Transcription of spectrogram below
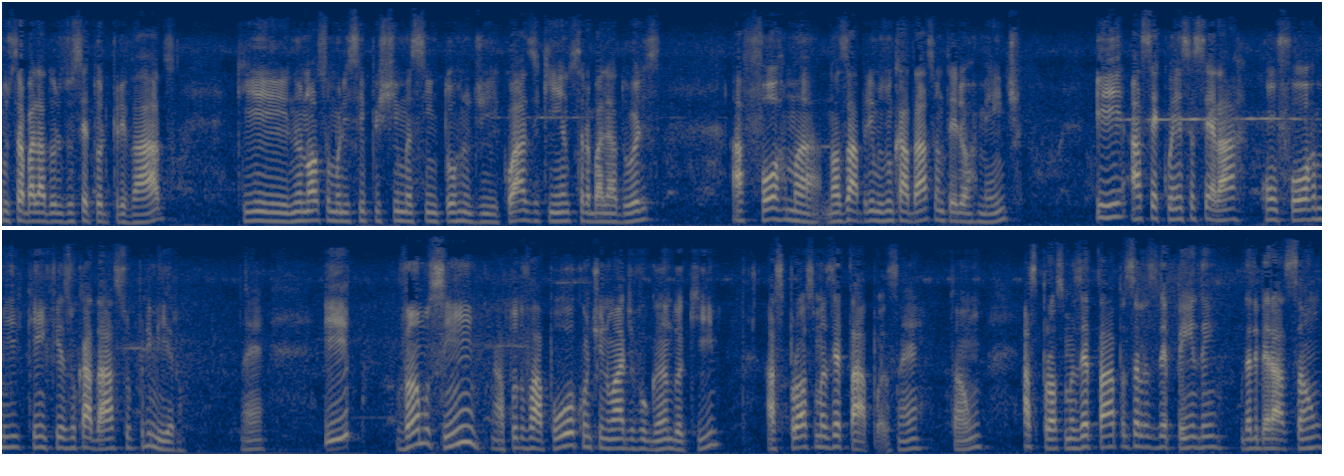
os trabalhadores do setor privado, que no nosso município estima-se em torno de quase 500 trabalhadores. A forma, nós abrimos um cadastro anteriormente e a sequência será conforme quem fez o cadastro primeiro. Né? E vamos sim, a todo vapor, continuar divulgando aqui as próximas etapas. Né? Então, as próximas etapas elas dependem da liberação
